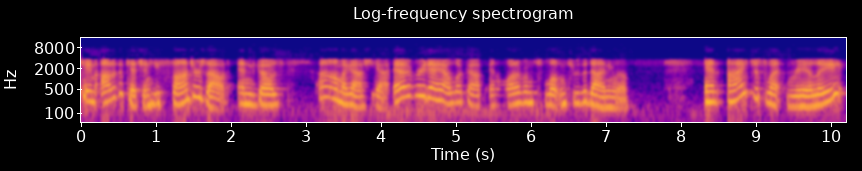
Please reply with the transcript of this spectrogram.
came out of the kitchen. He saunters out and goes, "Oh my gosh, yeah. Every day I look up and one of them's floating through the dining room." And I just went, "Really?"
